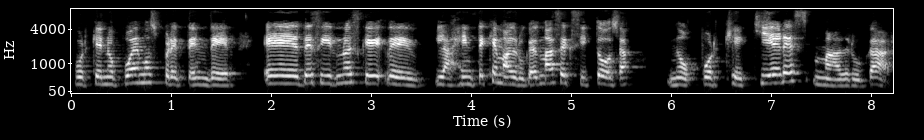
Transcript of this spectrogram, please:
porque no podemos pretender eh, decir, no es que la gente que madruga es más exitosa, no, porque quieres madrugar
